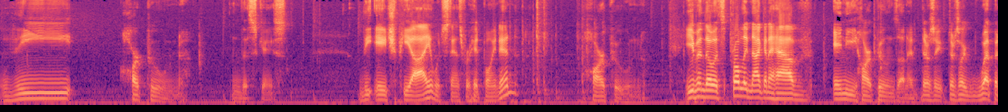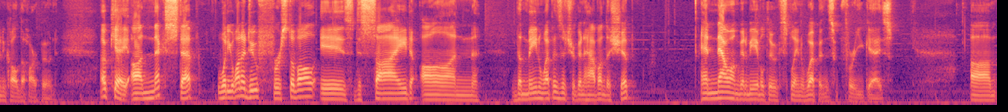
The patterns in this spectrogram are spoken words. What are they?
the Harpoon, in this case. The HPI, which stands for Hit Point Inn, Harpoon. Even though it's probably not going to have any harpoons on it. There's a, there's a weapon called the Harpoon. Okay, uh, next step what you want to do, first of all, is decide on the main weapons that you're going to have on the ship. And now I'm going to be able to explain weapons for you guys. Um,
